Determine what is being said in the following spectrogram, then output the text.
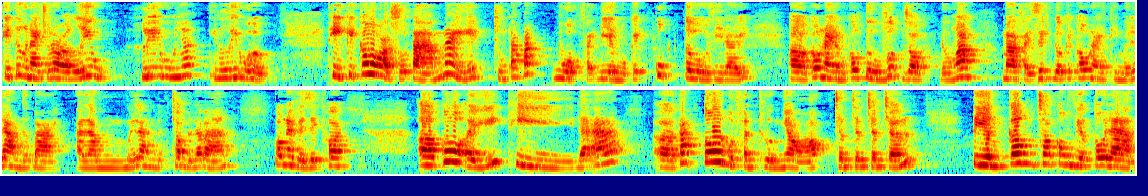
cái từ này chúng ta là liêu, liêu nhá, in lieu. Thì cái câu hỏi số 8 này ấy, chúng ta bắt buộc phải điền một cái cụm từ gì đấy. Ờ, câu này là một câu từ vựng rồi, đúng không? Mà phải dịch được cái câu này thì mới làm được bài, à làm mới làm được chọn được đáp án. Câu này phải dịch thôi. Ờ, cô ấy thì đã uh, tặng tôi một phần thưởng nhỏ chấm chấm chấm chấm tiền công cho công việc tôi làm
